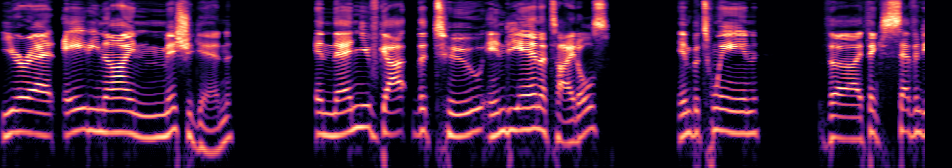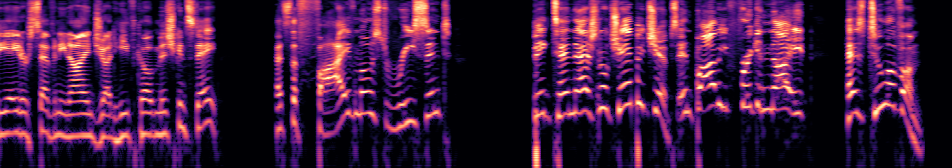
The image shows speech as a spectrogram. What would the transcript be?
you're at 89 Michigan. And then you've got the two Indiana titles in between the, I think, 78 or 79 Jud Heathcote Michigan State. That's the five most recent Big Ten national championships. And Bobby friggin' Knight has two of them.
